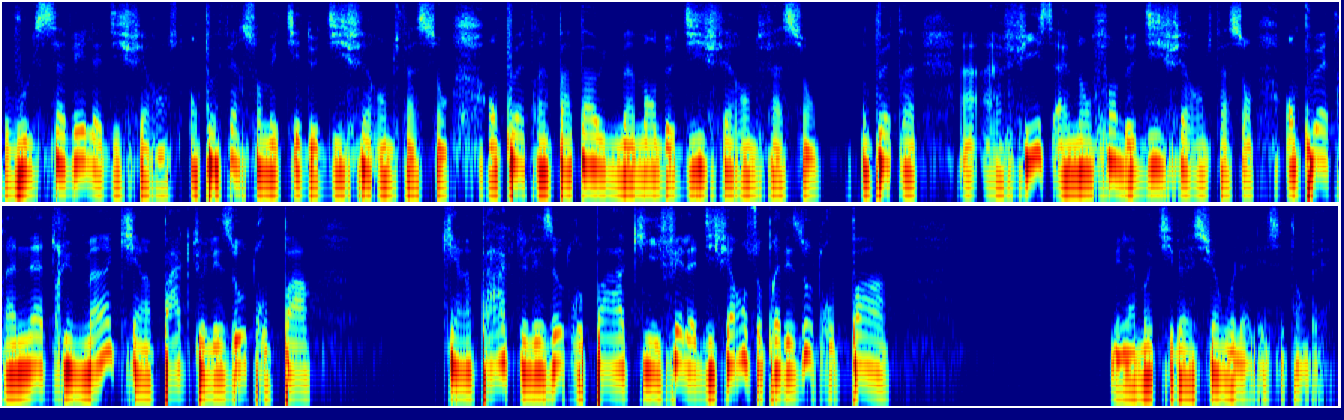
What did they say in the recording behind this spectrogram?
vous le savez la différence. On peut faire son métier de différentes façons. On peut être un papa ou une maman de différentes façons. On peut être un, un fils, un enfant de différentes façons. On peut être un être humain qui impacte les autres ou pas, qui impacte les autres ou pas, qui fait la différence auprès des autres ou pas. Mais la motivation, vous la laissez tomber.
